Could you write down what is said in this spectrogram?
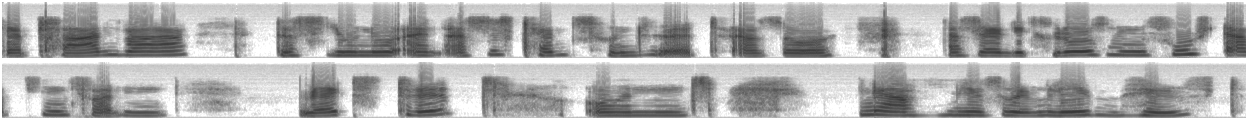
der Plan war, dass Juno ein Assistenzhund wird. Also, dass er die großen Fußstapfen von Max tritt und ja, mir so im Leben hilft.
